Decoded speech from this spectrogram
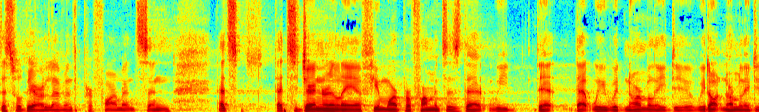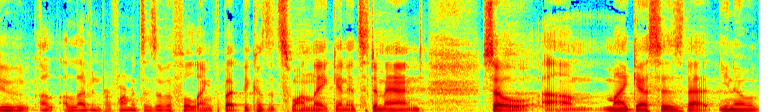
This will be our 11th performance, and that's that's generally a few more performances that we that that we would normally do. We don't normally do 11 performances of a full length, but because it's Swan Lake and it's demand, so um, my guess is that you know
